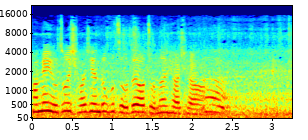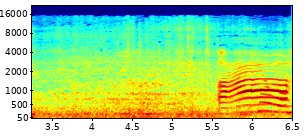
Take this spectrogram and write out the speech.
旁边有座桥，现在都不走，都要走那条桥。嗯，啊！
